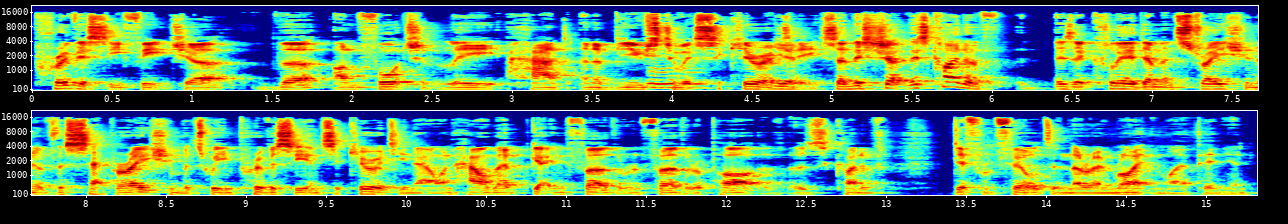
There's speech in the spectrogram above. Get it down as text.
privacy feature that unfortunately had an abuse to its mm. security Yeah. so this show, this kind of is a clear demonstration of the separation between privacy and security now and how they're getting further and further apart as kind of different fields in their own right in my opinion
